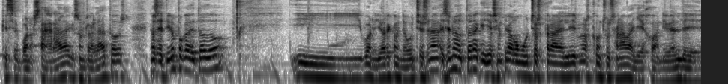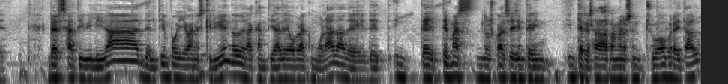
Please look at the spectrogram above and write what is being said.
que es, bueno, sagrada, que son relatos. No sé, tiene un poco de todo. Y bueno, yo recomiendo mucho. Es una, es una autora que yo siempre hago muchos paralelismos con Susana Vallejo a nivel de versatilidad, del tiempo que llevan escribiendo, de la cantidad de obra acumulada, de, de, temas en los cuales se sienten interesadas al menos en su obra y tal.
